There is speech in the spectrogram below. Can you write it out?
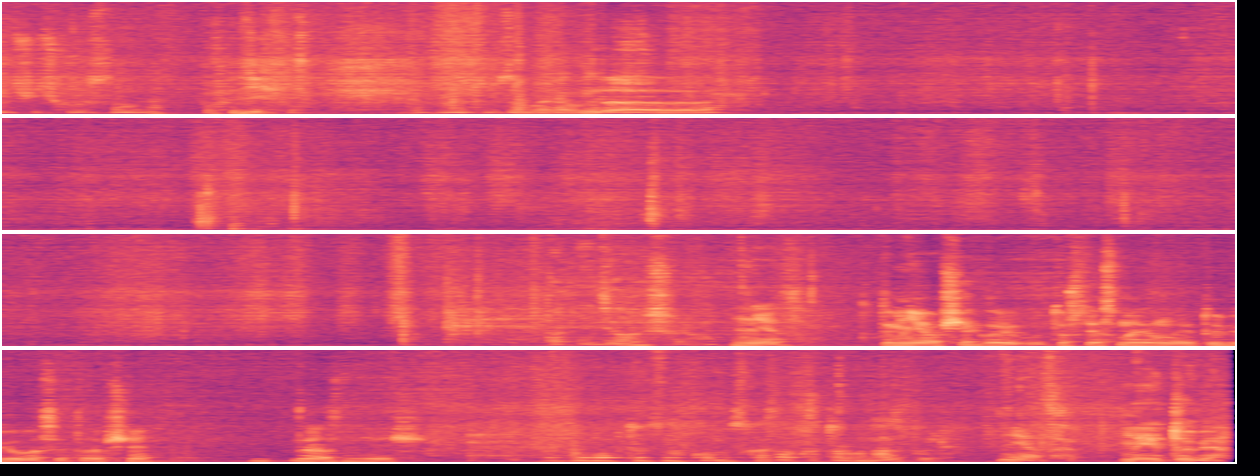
Чуть-чуть хрустнул, да? Я тут заболел. Да, да, да. Так не делаешь, Иван? Нет. Ты мне вообще говорил, то, что я смотрел на ютубе у вас, это вообще разные вещи. Думал, кто-то знакомый сказал, который у нас были. Нет, на ютубе.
